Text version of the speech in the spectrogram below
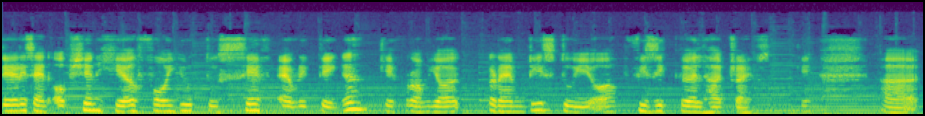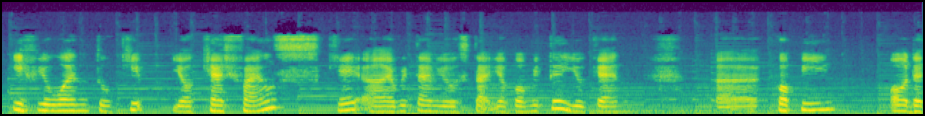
there is an option here for you to save everything uh, okay from your RAM disk to your physical hard drives okay? Uh, if you want to keep your cache files okay uh, every time you start your computer you can uh, copy all the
